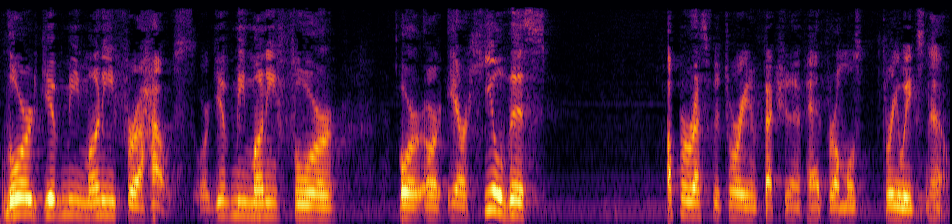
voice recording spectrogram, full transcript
Lord, give me money for a house, or give me money for or, or, or heal this upper respiratory infection I've had for almost three weeks now.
